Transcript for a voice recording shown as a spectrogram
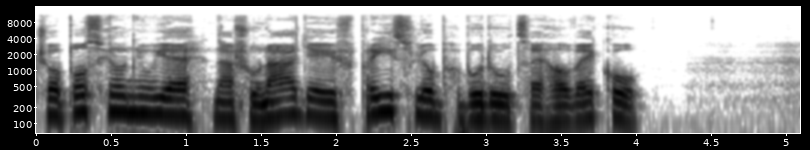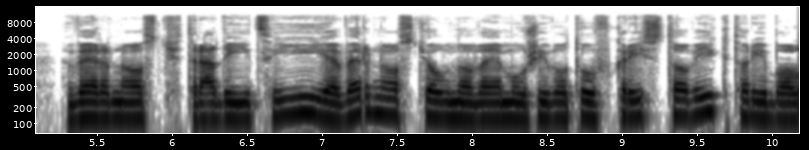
čo posilňuje našu nádej v prísľub budúceho veku. Vernosť tradícií je vernosťou novému životu v Kristovi, ktorý bol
